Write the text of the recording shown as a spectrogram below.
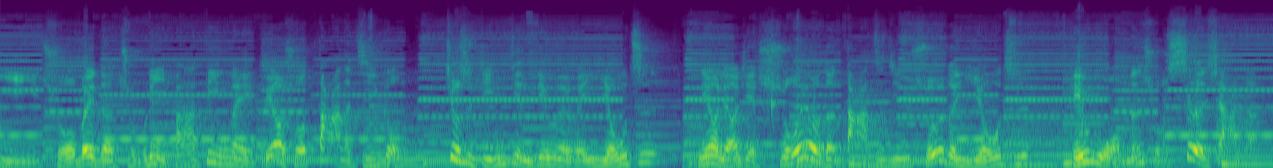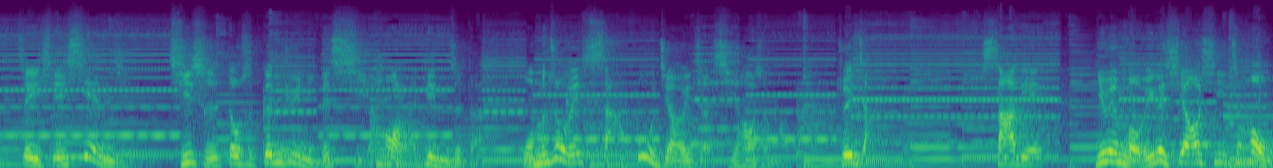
以所谓的主力把它定位，不要说大的机构，就是仅仅定位为游资，你要了解所有的大资金、所有的游资给我们所设下的这些陷阱，其实都是根据你的喜好来定制的。我们作为散户交易者，喜好什么？追涨、杀跌，因为某一个消息之后，股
